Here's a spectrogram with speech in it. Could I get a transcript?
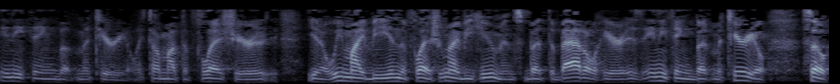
anything but material. He's talking about the flesh here. You know, we might be in the flesh, we might be humans, but the battle here is anything but material. So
